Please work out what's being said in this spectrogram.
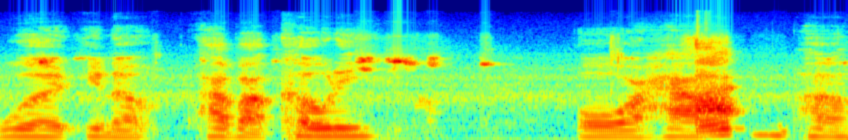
would you know? How about Cody? Or how? I- huh?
